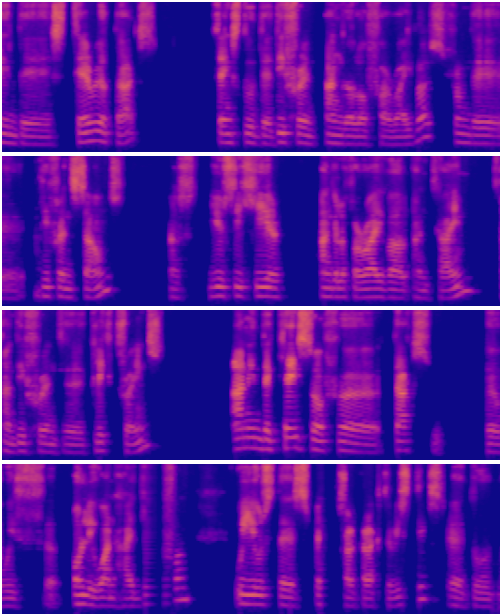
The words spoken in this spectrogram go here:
in the stereo tags, thanks to the different angle of arrivals from the different sounds. As you see here, angle of arrival and time and different uh, click trains. And in the case of uh, tags uh, with uh, only one hydrophone, we use the spectral characteristics uh, to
